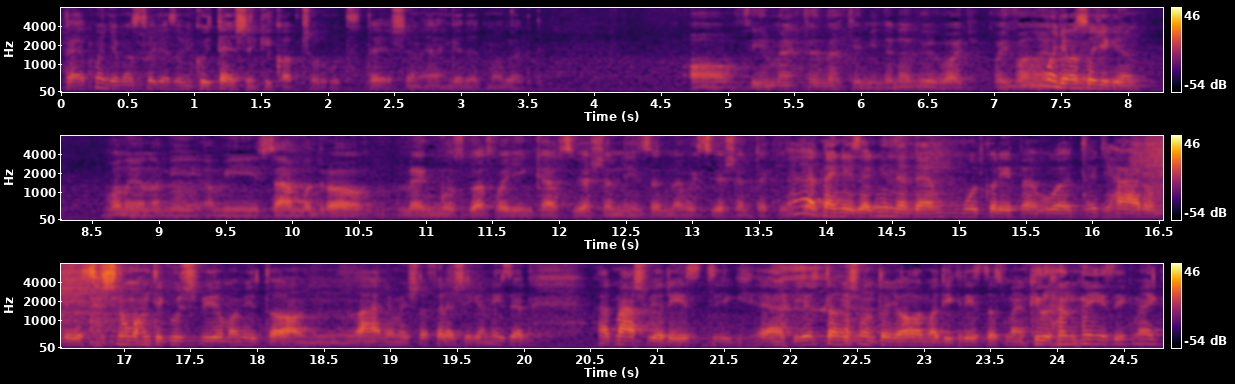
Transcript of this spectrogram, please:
Tehát mondjam azt, hogy az, amikor teljesen kikapcsolódsz, teljesen elengeded magad. A filmek területén minden evő vagy? vagy van mondjam azt, hogy igen. Van olyan, ami, ami számodra megmozgat, vagy inkább szívesen nézed meg, vagy szívesen tekinted? Hát megnézek minden, de múltkor éppen volt egy három részes romantikus film, amit a lányom és a feleségem nézett. Hát másfél részig elbírtam, és mondta, hogy a harmadik részt azt már külön nézik meg,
